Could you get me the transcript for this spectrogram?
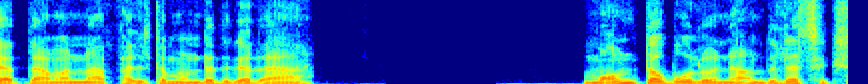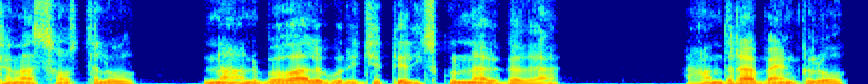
చేద్దామన్నా ఫలితం ఉండదు కదా. మౌంట్ అబూలోని అందుల శిక్షణా సంస్థలు నా అనుభవాల గురించి తెలుసుకున్నారు కదా. ఆంధ్రా బ్యాంకులో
